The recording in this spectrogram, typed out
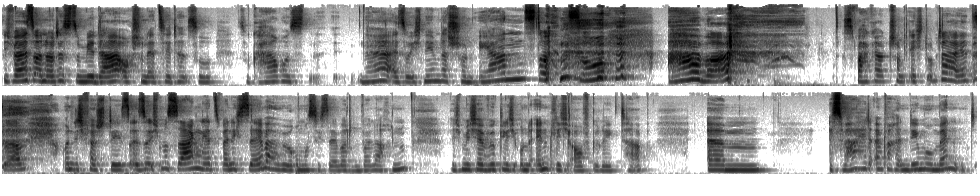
Ich weiß auch noch, dass du mir da auch schon erzählt hast, so, so Caro, na, also ich nehme das schon ernst und so, aber das war gerade schon echt unterhaltsam und ich verstehe es. Also ich muss sagen, jetzt, wenn ich selber höre, muss ich selber drüber lachen, weil ich mich ja wirklich unendlich aufgeregt habe. Ähm, es war halt einfach in dem Moment,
